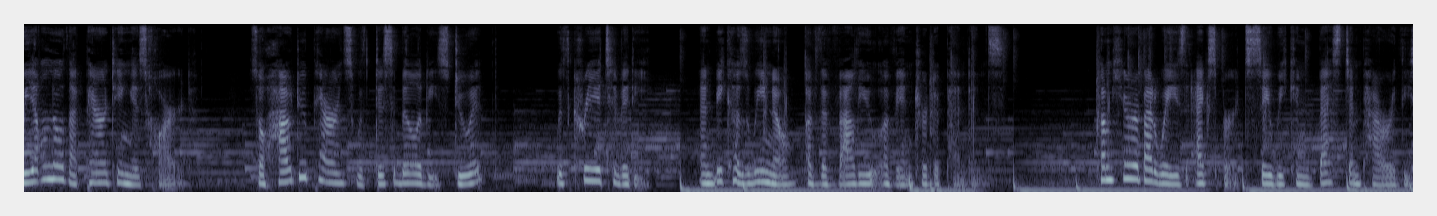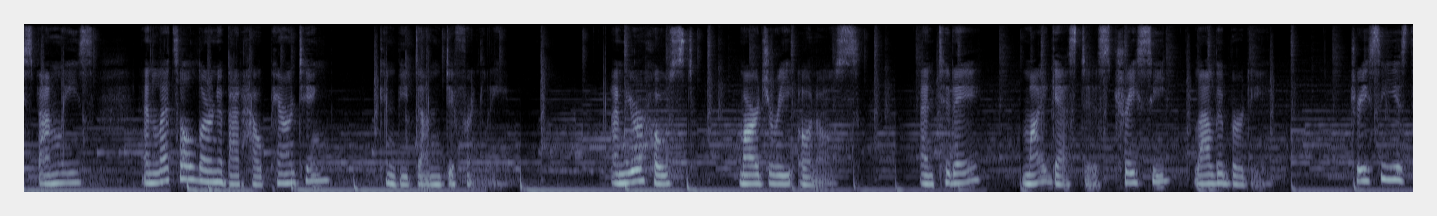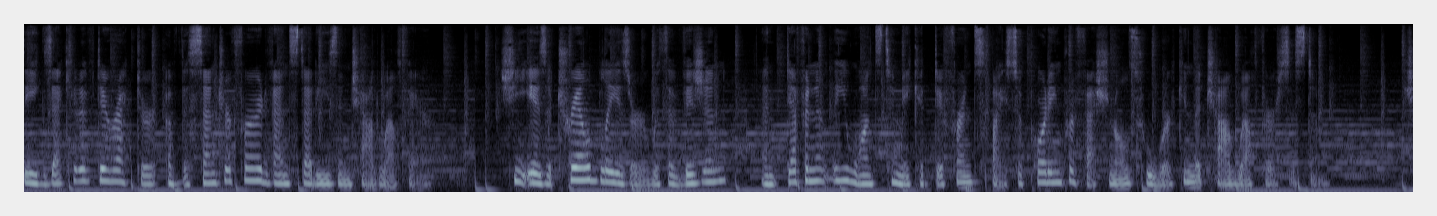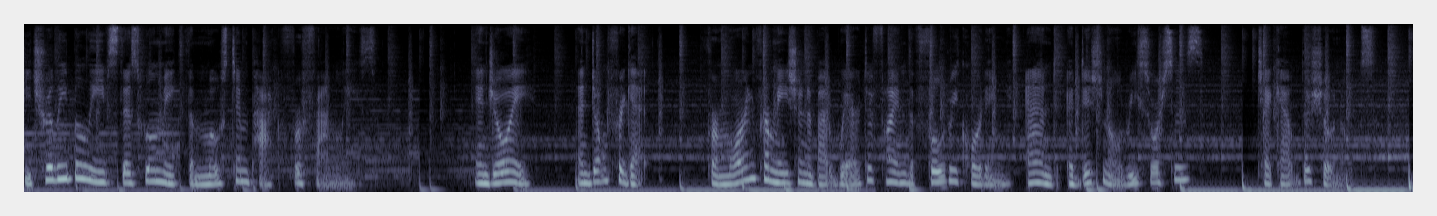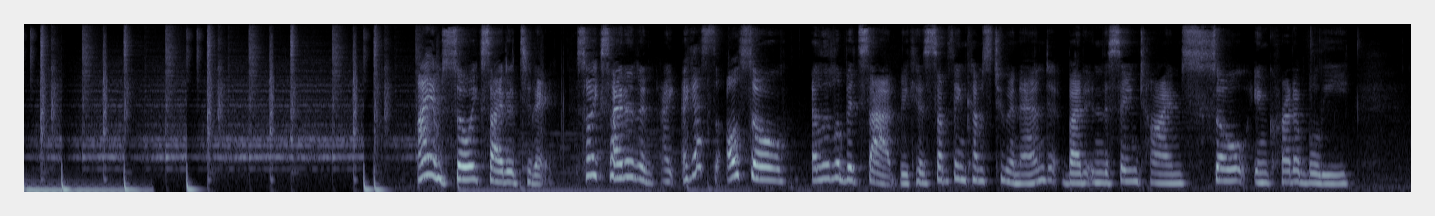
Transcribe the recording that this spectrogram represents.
We all know that parenting is hard. So, how do parents with disabilities do it? With creativity, and because we know of the value of interdependence. Come hear about ways experts say we can best empower these families, and let's all learn about how parenting can be done differently. I'm your host, Marjorie Aunos, and today my guest is Traci LaLiberte. Traci is the executive director of the Center for Advanced Studies in Child Welfare. She is a trailblazer with a vision and definitely wants to make a difference by supporting professionals who work in the child welfare system. She truly believes this will make the most impact for families. Enjoy, and don't forget, for more information about where to find the full recording and additional resources, check out the show notes. I am so excited today. So excited, and I, I, guess also a little bit sad because something comes to an end, but in the same time, so incredibly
